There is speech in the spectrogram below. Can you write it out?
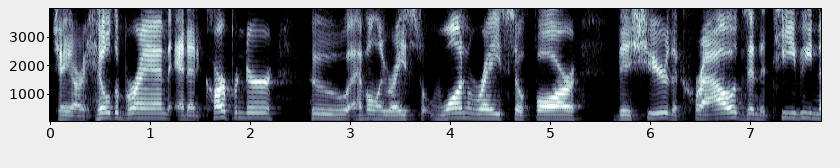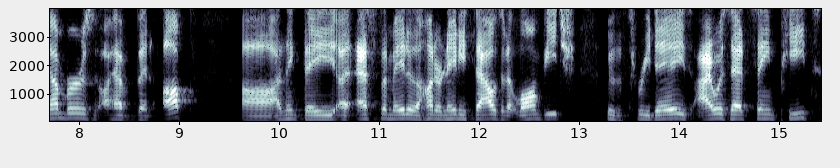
J.R. Hildebrand and Ed Carpenter, who have only raced one race so far this year. The crowds and the TV numbers have been up. Uh, I think they uh, estimated 180,000 at Long Beach through the three days. I was at St. Pete,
